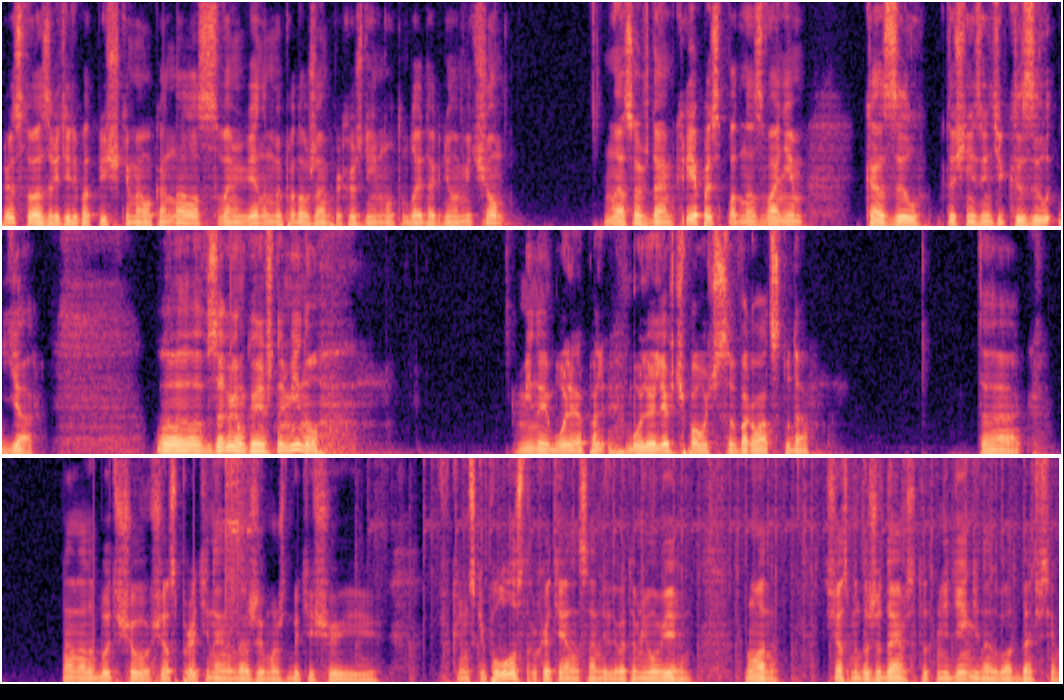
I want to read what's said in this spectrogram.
Приветствую вас, зрители и подписчики моего канала, с вами Веном, мы продолжаем прохождение Mountain Огневым Мечом. Мы осаждаем крепость под названием Козыл, точнее, извините, Козыл Яр. Э, взорвем, конечно, мину. Миной более, более легче получится ворваться туда. Так. Нам надо будет еще сейчас пройти, наверное, даже, может быть, еще и в Крымский полуостров, хотя я на самом деле в этом не уверен. Ну ладно. Сейчас мы дожидаемся, тут мне деньги надо бы отдать всем.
